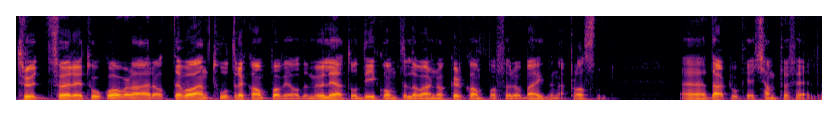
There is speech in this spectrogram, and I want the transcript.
trodde før jeg tok over der at det var en to-tre kamper vi hadde mulighet, og de kom til å være nøkkelkamper for å berge denne plassen. Eh, Der tok jeg kjempefeil.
